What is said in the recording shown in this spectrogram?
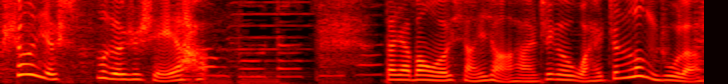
剩下四个是谁呀？大家帮我想一想哈，这个我还真愣住了。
